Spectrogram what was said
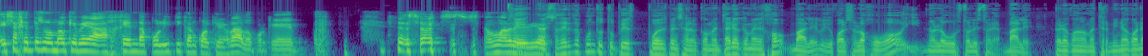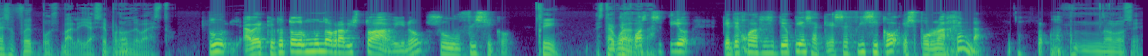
esa gente es normal que vea agenda política en cualquier grado, porque. ¿Sabes? Madre de Dios. Hasta cierto punto tú puedes pensar el comentario que me dejó, vale, igual se lo jugó y no le gustó la historia, vale. Pero cuando me terminó con eso fue, pues vale, ya sé por dónde va esto. Tú, a ver, creo que todo el mundo habrá visto a Abby, ¿no? Su físico. Sí, está tío, que te juegas ese tío piensa que ese físico es por una agenda. No lo sé.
